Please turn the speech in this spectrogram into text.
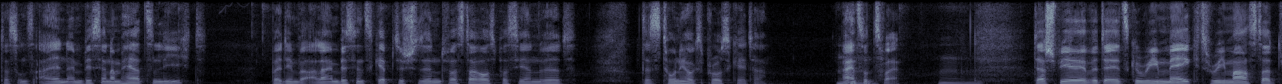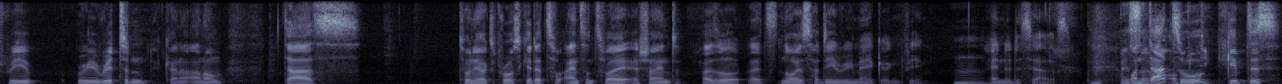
das uns allen ein bisschen am Herzen liegt, bei dem wir alle ein bisschen skeptisch sind, was daraus passieren wird. Das ist Tony Hawk's Pro Skater. Eins und zwei. Das Spiel wird ja jetzt geremaked, remastered, re rewritten, keine Ahnung. Das Tony Hawk's Pro Skater 1 und 2 erscheint also als neues HD-Remake irgendwie. Ende des Jahres. Und dazu Optik. gibt es,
